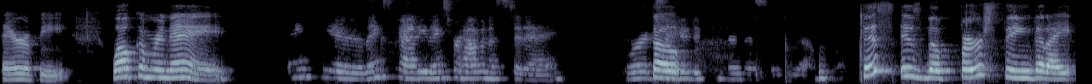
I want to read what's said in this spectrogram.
therapy. Welcome, Renee. Thank you. Thanks, Patty. Thanks for having us today. We're excited so, to hear this with you. This is the first thing that I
